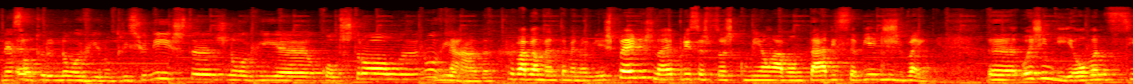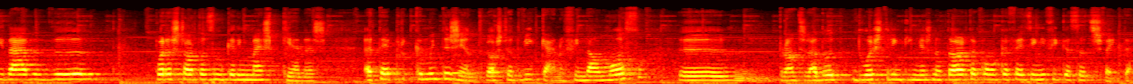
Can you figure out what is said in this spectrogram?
Nessa uh, altura não havia nutricionistas, não havia colesterol, não havia não. nada. Provavelmente também não havia espelhos, não é? Por isso as pessoas comiam à vontade e sabia-lhes bem. Uh, hoje em dia houve a necessidade de pôr as tortas um bocadinho mais pequenas, até porque muita gente gosta de vir cá no fim do almoço, uh, pronto, já dou duas trinquinhas na torta com um cafezinho e fica satisfeita.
